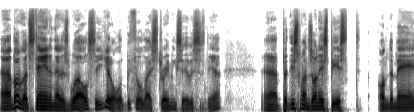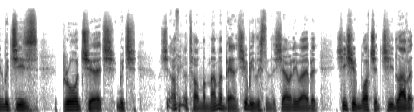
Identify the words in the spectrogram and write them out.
Uh, but I've got Stan in that as well. So you get all with all those streaming services now. Uh, but this one's on SBS on demand, which is Broadchurch, which I should- I think I told my mum about it. She'll be listening to the show anyway, but she should watch it. She'd love it.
